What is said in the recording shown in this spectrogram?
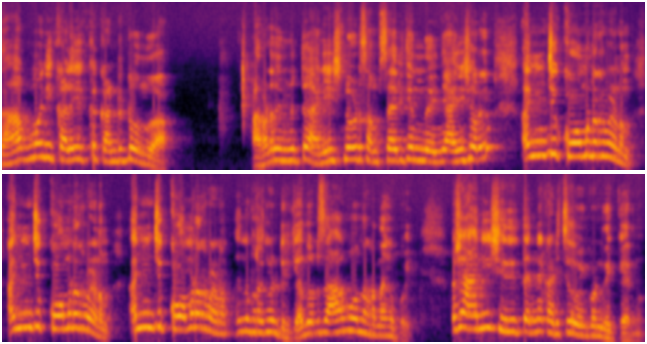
സാബുമോൻ ഈ കളിയൊക്കെ കണ്ടിട്ട് വന്നതാ. അവിടെ നിന്നിട്ട് അനീഷിനോട് സംസാരിക്കുന്നത് കഴിഞ്ഞാൽ അനീഷ് പറയും അഞ്ച് കോമണർ വേണം അഞ്ച് കോമണർ വേണം അഞ്ച് കോമണർ വേണം എന്ന് പറഞ്ഞുകൊണ്ടിരിക്കും. അതുകൊണ്ട് സാബു നടന്നങ്ങ് പോയി. പക്ഷെ അനീഷ് ഇതിൽ തന്നെ കടിച്ചു നോക്കിക്കൊണ്ട് നിൽക്കുകയായിരുന്നു.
